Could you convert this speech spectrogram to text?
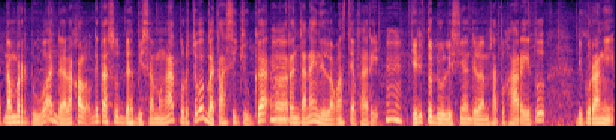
nomor dua adalah kalau kita sudah bisa mengatur, coba batasi juga eh, rencana yang dilakukan setiap hari. Hmm. Jadi to do listnya dalam satu hari itu dikurangi.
